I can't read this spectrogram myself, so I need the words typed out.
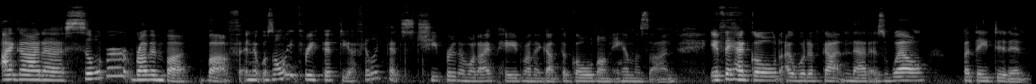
I got a silver rub and buff and it was only $3.50. I feel like that's cheaper than what I paid when I got the gold on Amazon. If they had gold, I would have gotten that as well, but they didn't.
